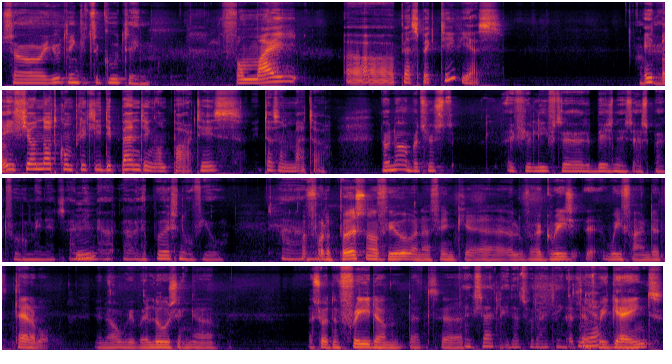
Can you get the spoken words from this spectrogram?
So you think it's a good thing? From my uh, perspective, yes. It, if you're not completely depending on parties, it doesn't matter. No, no, but just if you leave the, the business aspect for a minute. I mean, uh, like a personal view. Um, But for the personal view, and I think uh, Luva agrees, uh, we find that terrible. You know, we were losing uh, a certain freedom that uh, exactly, that's what I think. that, that Yeah. we gained,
